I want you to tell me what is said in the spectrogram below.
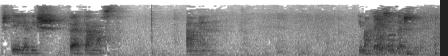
és téged is feltámaszt. Amen. Imádkozzunk testvérek!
